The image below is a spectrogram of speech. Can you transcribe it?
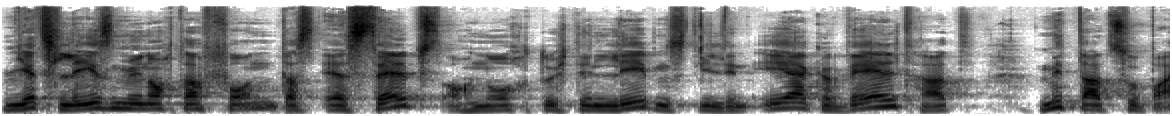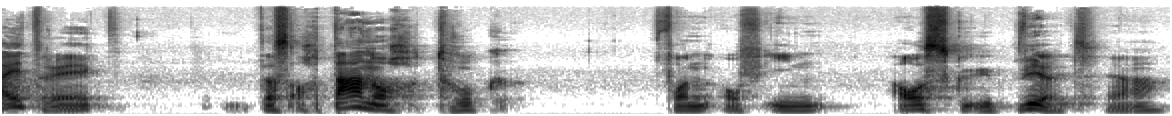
Und jetzt lesen wir noch davon, dass er selbst auch noch durch den Lebensstil, den er gewählt hat, mit dazu beiträgt, dass auch da noch Druck von auf ihn ausgeübt wird. Ja.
